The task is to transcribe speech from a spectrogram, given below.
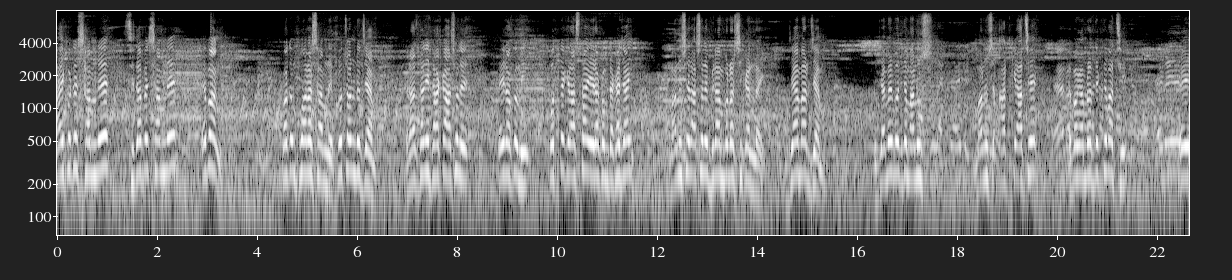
হাইকোর্টের সামনে, সিটাপের সামনে এবং কদম ফোয়ারার সামনে প্রচণ্ড জ্যাম। রাজধানী ঢাকা আসলে এই রকমই প্রত্যেক রাস্তায় এরকম দেখা যায়। মানুষের আসলে বিড়ম্বনার শিকার নাই। জ্যাম আর জ্যাম। জ্যামের মধ্যে মানুষ মানুষ আটকে আছে এবং আমরা দেখতে পাচ্ছি, এই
